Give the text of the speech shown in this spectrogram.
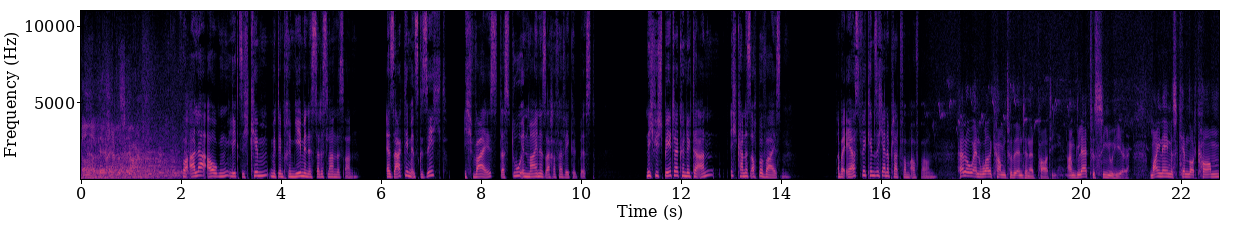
Oh, okay. I have a scarf. Vor aller Augen legt sich Kim mit dem Premierminister des Landes an. Er sagt ihm ins Gesicht, ich weiß, dass du in meine Sache verwickelt bist. Nicht viel später kündigt er an, ich kann es auch beweisen. Aber erst will Kim sich eine Plattform aufbauen. Hello and welcome to the Internet Party. I'm glad to see you here. My name is Kim.com,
